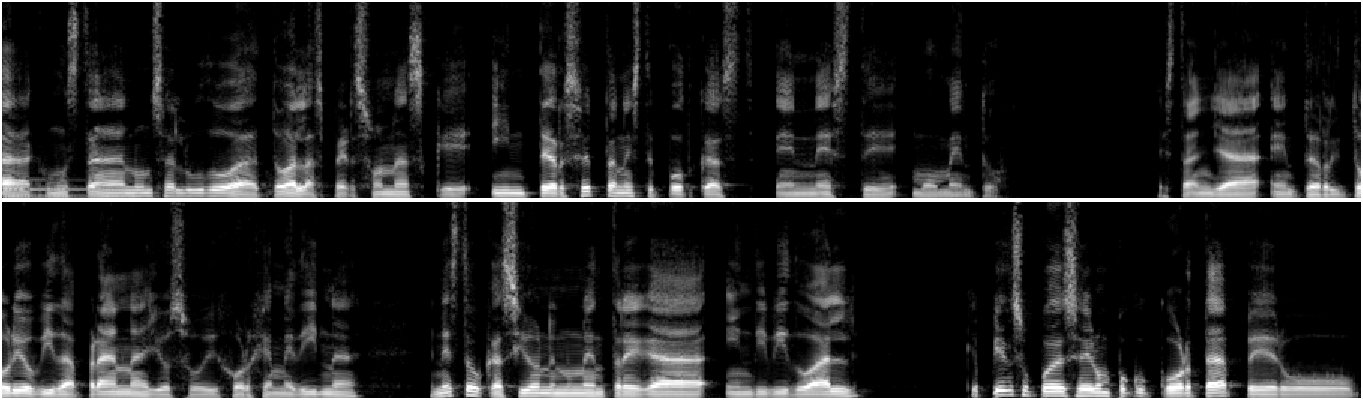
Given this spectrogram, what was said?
Hola, ¿cómo están? Un saludo a todas las personas que interceptan este podcast en este momento. Están ya en territorio Vida Prana, yo soy Jorge Medina, en esta ocasión en una entrega individual que pienso puede ser un poco corta, pero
